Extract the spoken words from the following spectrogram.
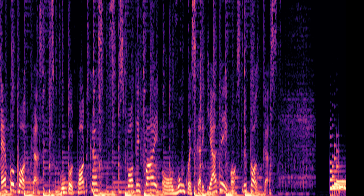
Apple Podcasts, Google Podcasts, Spotify o ovunque scarichiate i vostri podcast.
